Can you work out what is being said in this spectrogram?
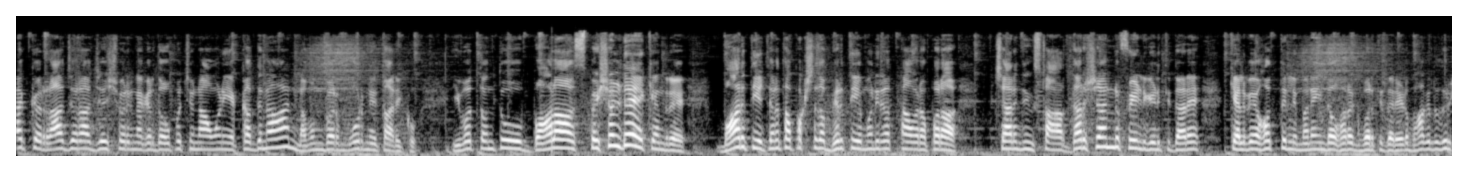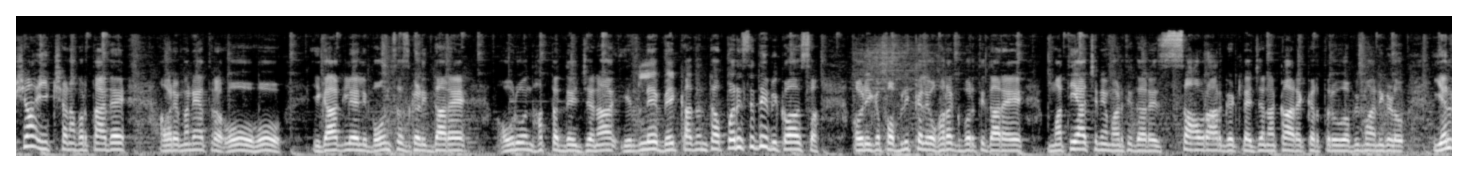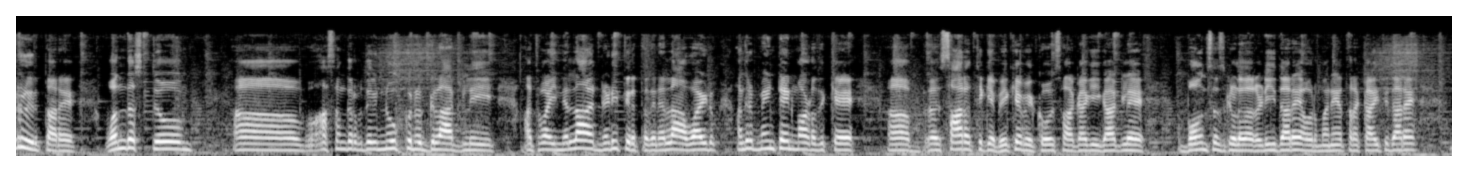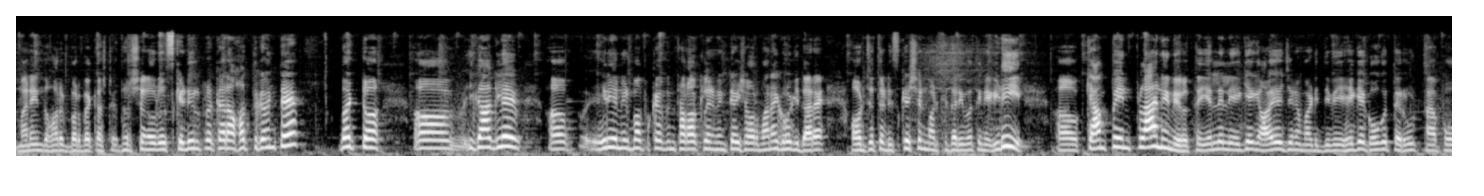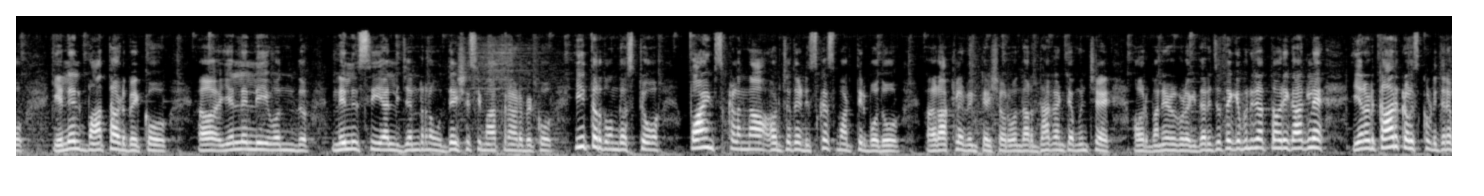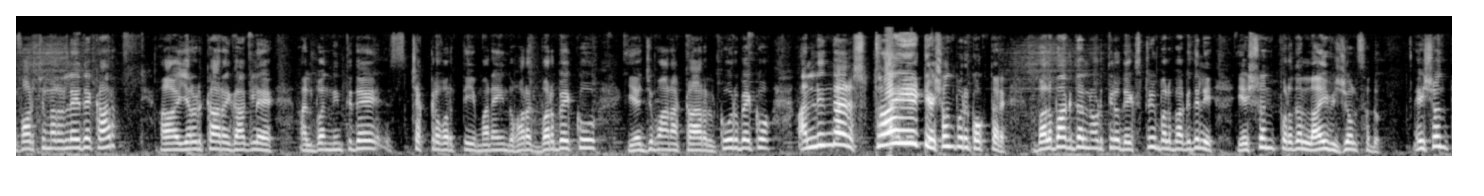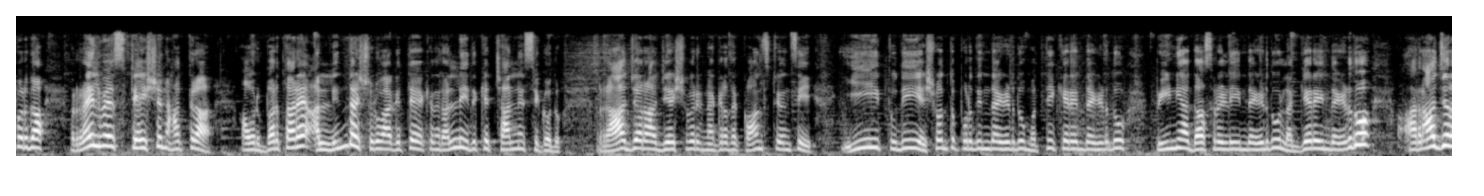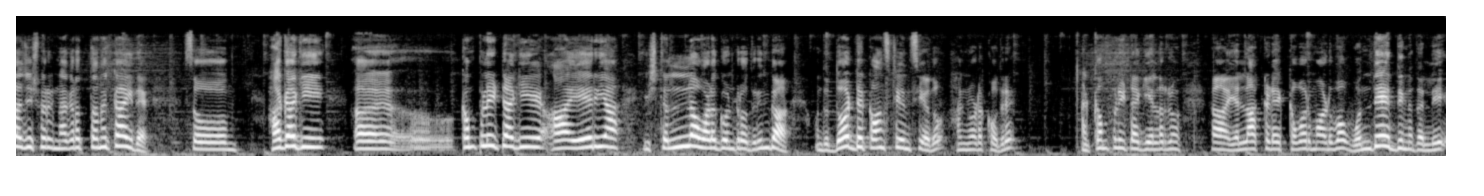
ರಾಜರಾಜೇಶ್ವರಿ ನಗರದ ಉಪಚುನಾವಣೆಯ ಕದನ ನವೆಂಬರ್ ಮೂರನೇ ತಾರೀಕು. ಇವತ್ತಂತೂ ಬಹಳ ಸ್ಪೆಷಲ್ ಡೇ ಯಾಕೆಂದ್ರೆ ಭಾರತೀಯ ಜನತಾ ಪಕ್ಷದ ಅಭ್ಯರ್ಥಿ ಮುನಿರತ್ನ ಅವರ ಪರ ಚಾಲೆಂಜಿಂಗ್ ಸ್ಟಾರ್ ದರ್ಶನ್ ಫೀಲ್ಡ್ಗೆ ಇಳಿತಿದ್ದಾರೆ. ಕೆಲವೇ ಹೊತ್ತಲ್ಲಿ ಮನೆಯಿಂದ ಹೊರಗೆ ಬರ್ತಿದ್ದಾರೆ. ಎರಡು ಭಾಗದ ದೃಶ್ಯ ಈ ಕ್ಷಣ ಬರ್ತಾ ಇದೆ. ಅವರ ಮನೆ ಹತ್ರ, ಓ ಹೋ ಈಗಾಗಲೇ ಅಲ್ಲಿ ಬೌನ್ಸಸ್ಗಳಿದ್ದಾರೆ ಅವರು ಒಂದು ಹತ್ತು ಹದಿನೈದು ಜನ ಇರಲೇಬೇಕಾದಂಥ ಪರಿಸ್ಥಿತಿ ಬಿಕಾಸ್ ಅವರೀಗ ಪಬ್ಲಿಕ್ಕಲ್ಲಿ ಹೊರಗೆ ಬರ್ತಿದ್ದಾರೆ. ಮತಯಾಚನೆ ಮಾಡ್ತಿದ್ದಾರೆ. ಸಾವಿರಾರು ಗಟ್ಟಲೆ ಜನ ಕಾರ್ಯಕರ್ತರು, ಅಭಿಮಾನಿಗಳು ಎಲ್ಲರೂ ಇರ್ತಾರೆ. ಒಂದಷ್ಟು ಆ, ಸಂದರ್ಭದಲ್ಲಿ ನೂಕು ನುಗ್ಗಲಾಗಲಿ ಅಥವಾ ಇನ್ನೆಲ್ಲ ನಡೀತಿರುತ್ತೆ ಅದನ್ನೆಲ್ಲ ಅವಾಯ್ಡ್ ಅಂದರೆ ಮೇಂಟೈನ್ ಮಾಡೋದಕ್ಕೆ ಸಾರಥಿಗೆ ಬೇಕೇ ಬೇಕು. ಸೊ ಹಾಗಾಗಿ ಈಗಾಗಲೇ ಬೌನ್ಸಸ್ಗಳೆಲ್ಲ ರೆಡಿ ಇದ್ದಾರೆ. ಅವ್ರ ಮನೆ ಹತ್ರ ಕಾಯ್ತಿದ್ದಾರೆ. ಮನೆಯಿಂದ ಹೊರಗೆ ಬರಬೇಕಷ್ಟೇ. ದರ್ಶನ್ ಅವರು ಸ್ಕೆಡ್ಯೂಲ್ ಪ್ರಕಾರ ಹತ್ತು ಗಂಟೆ ಬಟ್ ಈಗಾಗಲೇ ಹಿರಿಯ ನಿರ್ಮಾಪಕರಾದಂಥ ರಾಕ್ಲೈನ್ ವೆಂಕಟೇಶ್ ಅವ್ರ ಮನೆಗೆ ಹೋಗಿದ್ದಾರೆ. ಅವ್ರ ಜೊತೆ ಡಿಸ್ಕಷನ್ ಮಾಡ್ತಿದ್ದಾರೆ ಇವತ್ತಿನ ಇಡೀ ಕ್ಯಾಂಪೇನ್ ಪ್ಲ್ಯಾನ್ ಏನಿರುತ್ತೆ? ಎಲ್ಲೆಲ್ಲಿ ಹೇಗೆ ಆಯೋಜನೆ ಮಾಡಿದ್ದೀವಿ? ಹೇಗೆ ಹೇಗೆ ಹೋಗುತ್ತೆ ರೂಟ್ ಮ್ಯಾಪು ಎಲ್ಲೆಲ್ಲಿ ಮಾತಾಡಬೇಕು? ಎಲ್ಲೆಲ್ಲಿ ಒಂದು ನಿಲ್ಲಿಸಿ, ಅಲ್ಲಿ ಜನರನ್ನು ಉದ್ದೇಶಿಸಿ ಮಾತನಾಡಬೇಕು? ಈ ಥರದ ಒಂದಷ್ಟು ಪಾಯಿಂಟ್ಸ್ಗಳನ್ನು ಅವ್ರ ಜೊತೆ ಡಿಸ್ಕಸ್ ಮಾಡ್ತಿರ್ಬೋದು. ರಾಕ್ಲೆ ವೆಂಕಟೇಶ್ ಅವರು ಒಂದು ಅರ್ಧ ಗಂಟೆ ಮುಂಚೆ ಅವ್ರ ಮನೆಯೊಳಗಡೆ ಇದ್ದಾರೆ ಜೊತೆಗೆ ಮುನಿರತ್ನ ಅವ್ರಿಗಾಗಲೇ ಎರಡು ಕಾರ್ ಕಳಿಸ್ಕೊಂಡಿದ್ದಾರೆ. ಫಾರ್ಚುನರಲ್ಲೇ ಇದೆ ಕಾರ್. ಎರಡು ಕಾರ್ ಈಗಾಗಲೇ ಅಲ್ಲಿ ಬಂದು ನಿಂತಿದೆ. ಚಕ್ರವರ್ತಿ ಮನೆಯಿಂದ ಹೊರಗೆ ಬರಬೇಕು, ಯಜಮಾನ ಕಾರಲ್ಲಿ ಕೂರಬೇಕು. ಅಲ್ಲಿಂದ ಸ್ಟ್ರೈಟ್ ಯಶವಂತಪುರಕ್ಕೆ ಹೋಗ್ತಾರೆ. ಬಲಭಾಗದಲ್ಲಿ ನೋಡ್ತಿರೋದು ಎಕ್ಸ್ಟ್ರೀಮ್ ಬಲಭಾಗದಲ್ಲಿ ಯಶವಂತಪುರದ ಲೈವ್ ವಿಜುವಲ್ಸ್ ಅದು. ಯಶವಂತಪುರದ ರೈಲ್ವೆ ಸ್ಟೇಷನ್ ಹತ್ತಿರ ಅವ್ರು ಬರ್ತಾರೆ. ಅಲ್ಲಿಂದ ಶುರುವಾಗುತ್ತೆ. ಯಾಕೆಂದರೆ ಅಲ್ಲಿ ಇದಕ್ಕೆ ಚಾಲನೆ ಸಿಗೋದು. ರಾಜರಾಜೇಶ್ವರಿ ನಗರದ ಕಾನ್ಸ್ಟೆನ್ಸಿ ಈ ತುದಿ ಯಶವಂತಪುರದಿಂದ ಹಿಡಿದು ಮತ್ತಿಕೆರೆಯಿಂದ ಹಿಡಿದು, ಪೀಣ್ಯ ದಾಸರಳ್ಳಿಯಿಂದ ಹಿಡಿದು, ಲಗ್ಗೆರೆಯಿಂದ ಹಿಡಿದು ರಾಜರಾಜೇಶ್ವರಿ ನಗರದ ತನಕ ಇದೆ. ಸೊ ಹಾಗಾಗಿ ಕಂಪ್ಲೀಟಾಗಿ ಆ ಏರಿಯಾ ಇಷ್ಟೆಲ್ಲ ಒಳಗೊಂಡಿರೋದ್ರಿಂದ ಒಂದು ದೊಡ್ಡ ಕಾನ್ಸ್ಟಿಟ್ಯೂನ್ಸಿ ಅದು. ಹಂಗೆ ನೋಡೋಕೆ ಹೋದರೆ ಕಂಪ್ಲೀಟಾಗಿ ಎಲ್ಲರೂ ಎಲ್ಲ ಕಡೆ ಕವರ್ ಮಾಡುವ ಒಂದೇ ದಿನದಲ್ಲಿ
